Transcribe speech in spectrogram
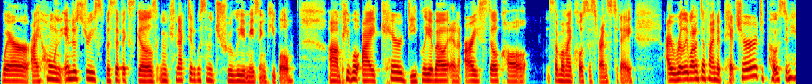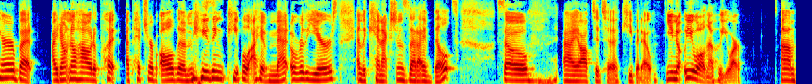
where I honed industry specific skills and connected with some truly amazing people. Um, people I care deeply about and I still call some of my closest friends today. I really wanted to find a picture to post in here, but I don't know how to put a picture of all the amazing people I have met over the years and the connections that I've built. So I opted to keep it out. You know, you all know who you are. Um,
